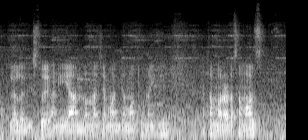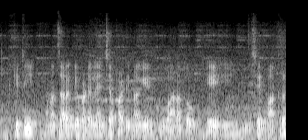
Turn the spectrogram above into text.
आपल्याला दिसतोय. आणि या आंदोलनाच्या माध्यमातूनही आता मराठा समाज किती मनोज पटेल यांच्या पाठीमागे उभा राहतो हेही दिसेल मात्र.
